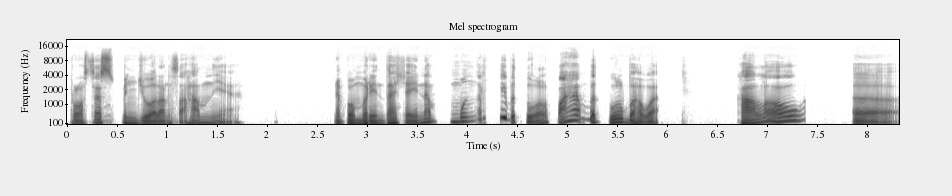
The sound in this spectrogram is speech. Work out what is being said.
proses penjualan sahamnya. Nah, pemerintah China mengerti betul, paham betul bahwa kalau uh,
